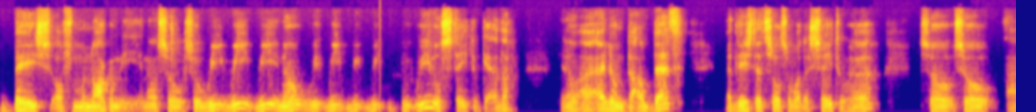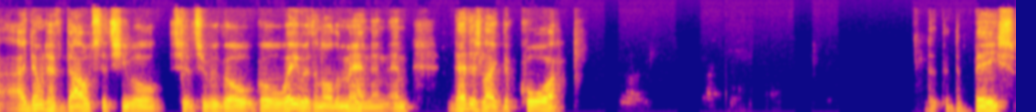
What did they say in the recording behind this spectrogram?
base of monogamy you know so so we we we you know we we we, we, will stay together you know I, I don't doubt that at least that's also what i say to her so so I don't have doubts that she will she, she will go go away with another man, and and that is like the core, the, the base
